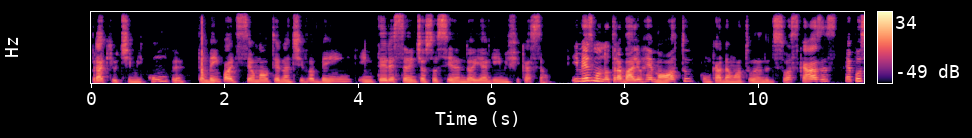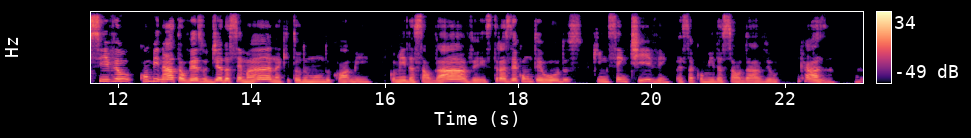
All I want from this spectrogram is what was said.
para que o time cumpra também pode ser uma alternativa bem interessante associando aí a gamificação. E mesmo no trabalho remoto, com cada um atuando de suas casas, é possível combinar talvez o dia da semana que todo mundo come comidas saudáveis, trazer conteúdos que incentivem essa comida saudável em casa. Né?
